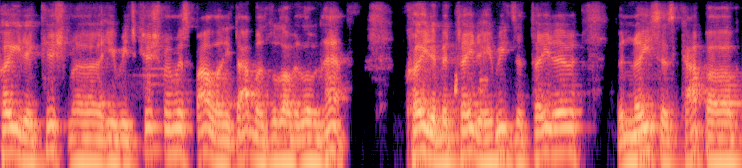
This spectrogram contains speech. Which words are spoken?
He reads Kishma mispal and he dabbles the lulav in his hand. He reads the Torah, the noises kappa.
